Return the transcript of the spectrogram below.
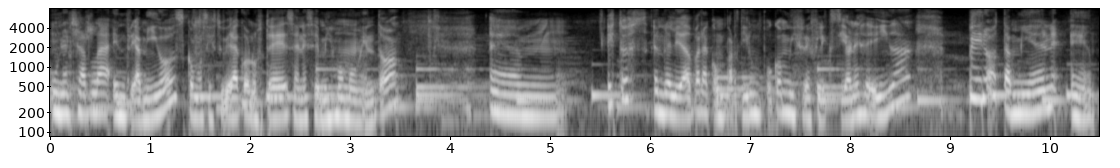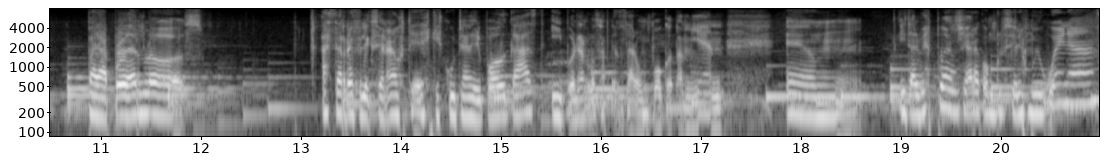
una charla entre amigos, como si estuviera con ustedes en ese mismo momento. Em, esto es en realidad para compartir un poco mis reflexiones de vida, pero también eh, para poderlos hacer reflexionar a ustedes que escuchan el podcast y ponerlos a pensar un poco también. Em, y tal vez puedan llegar a conclusiones muy buenas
